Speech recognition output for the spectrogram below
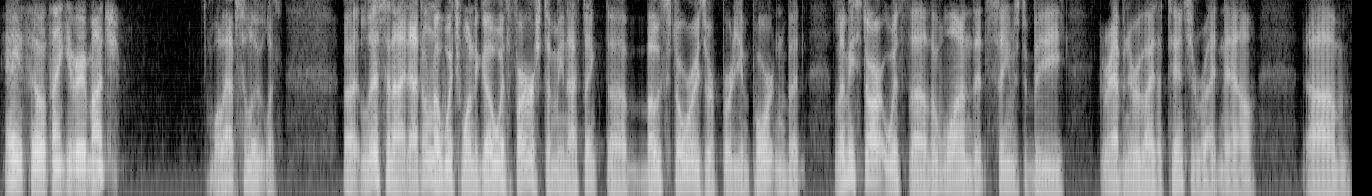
Hey, Phil. Thank you very much. Well, absolutely. Uh, listen, I, I, don't know which one to go with first. I mean, I think the, both stories are pretty important, but let me start with uh, the one that seems to be grabbing everybody's attention right now. Um,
